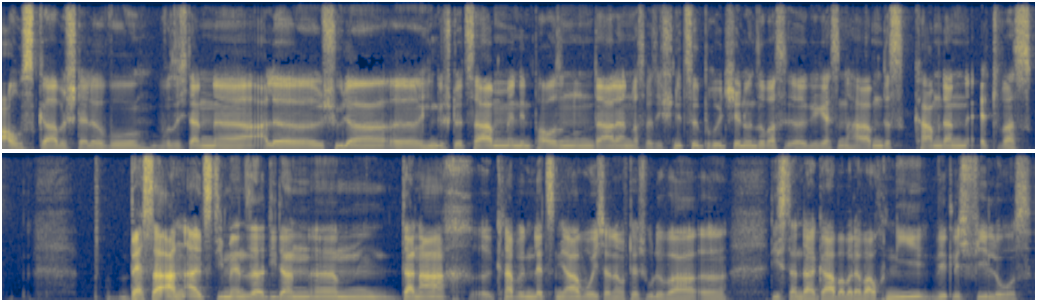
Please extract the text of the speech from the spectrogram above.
Ausgabestelle, wo, wo sich dann äh, alle Schüler äh, hingestürzt haben in den Pausen und da dann, was weiß ich, Schnitzelbrötchen und sowas äh, gegessen haben. Das kam dann etwas besser an als die Mensa, die dann ähm, danach, äh, knapp im letzten Jahr, wo ich dann auf der Schule war, äh, die es dann da gab. Aber da war auch nie wirklich viel los.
